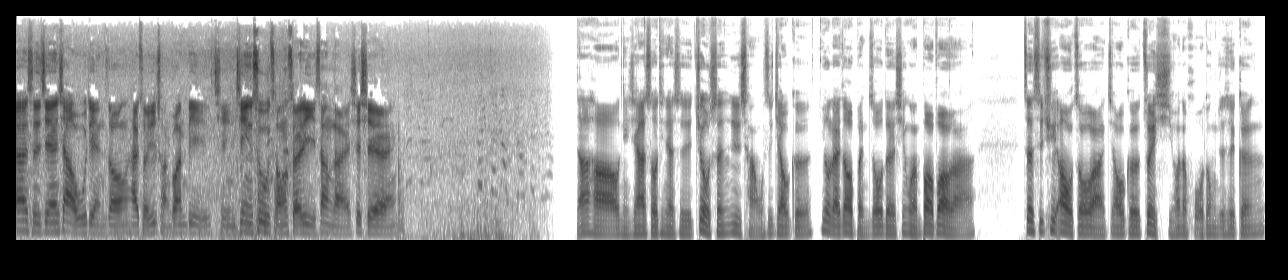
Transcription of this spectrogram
在时间下午五点钟，海水浴场关闭，请尽速从水里上来，谢谢。大家好，你现在收听的是《救生日常》，我是焦哥，又来到本周的新闻报报啦。这次去澳洲啊，焦哥最喜欢的活动就是跟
